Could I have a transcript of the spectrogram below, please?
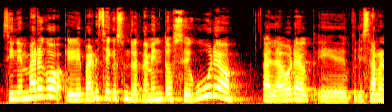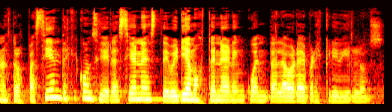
Sin embargo, ¿le parece que es un tratamiento seguro a la hora eh, de utilizarlo en nuestros pacientes? ¿Qué consideraciones deberíamos tener en cuenta a la hora de prescribirlos?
